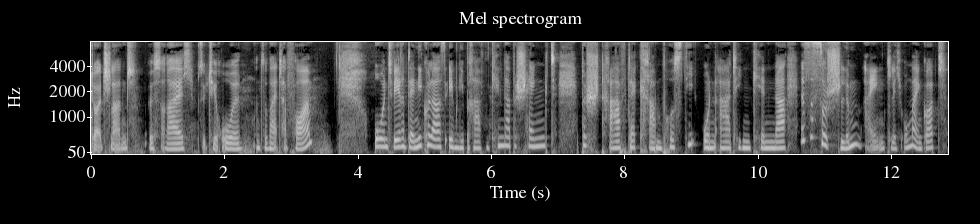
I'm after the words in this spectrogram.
Süddeutschland, Österreich, Südtirol und so weiter vor. Und während der Nikolaus eben die braven Kinder beschenkt, bestraft der Krampus die unartigen Kinder. Es ist so schlimm eigentlich. Oh mein Gott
